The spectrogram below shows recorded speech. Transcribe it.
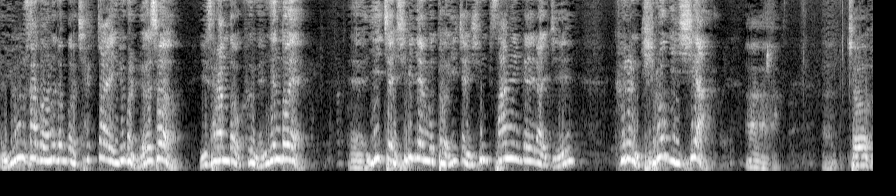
유사도 어느 정도 책자에 이름을 넣어서 이 사람도 그 몇 년도에 2011년부터 2014년까지랄지 그런 기록이 있어야 아, 저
